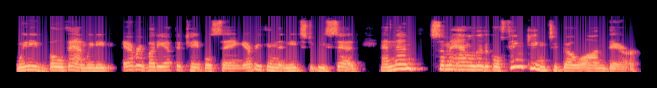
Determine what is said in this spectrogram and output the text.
We need both and. We need everybody at the table saying everything that needs to be said and then some analytical thinking to go on there.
